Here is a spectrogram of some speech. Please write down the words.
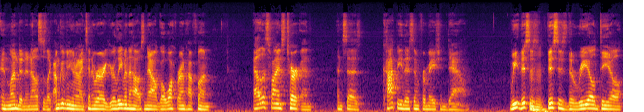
in London," and Alice is like, "I'm giving you an itinerary. You're leaving the house now. Go walk around, have fun." Alice finds Turton and says, "Copy this information down. We this is Mm-hmm. this is the real deal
